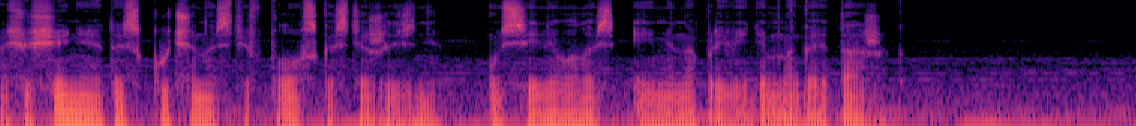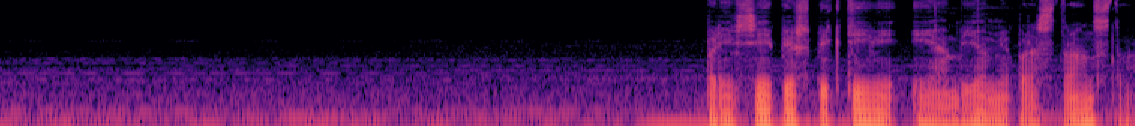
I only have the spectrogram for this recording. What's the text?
Ощущение этой скученности в плоскости жизни усиливалось именно при виде многоэтажек. При всей перспективе и объеме пространства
